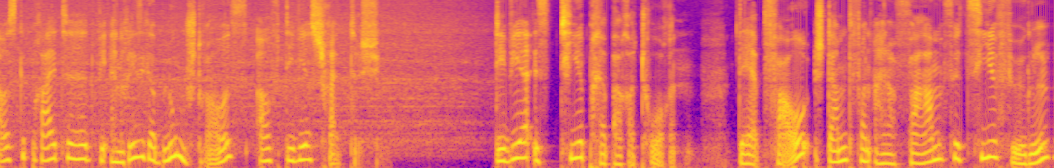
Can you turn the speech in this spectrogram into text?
ausgebreitet wie ein riesiger Blumenstrauß auf Devias Schreibtisch. Devia ist Tierpräparatorin. Der Pfau stammt von einer Farm für Ziervögel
